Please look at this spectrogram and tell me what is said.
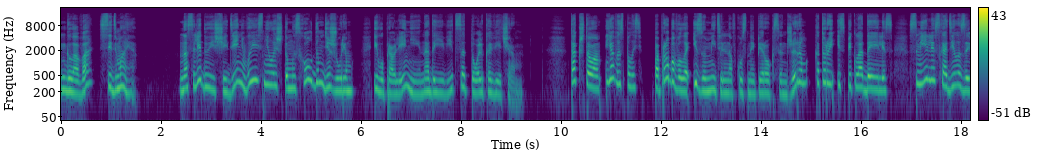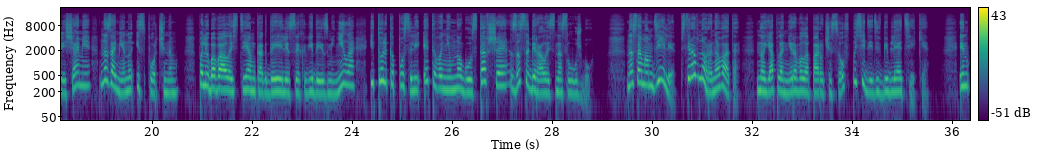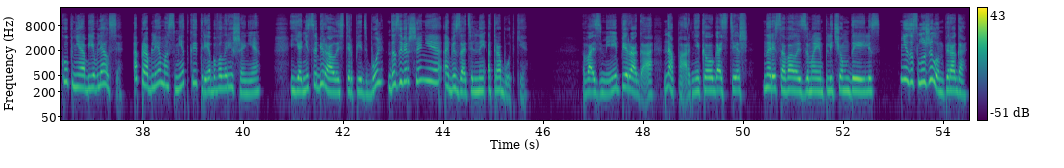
Глава седьмая. На следующий день выяснилось, что мы с Холдом дежурим, и в управлении надо явиться только вечером. Так что я выспалась, попробовала изумительно вкусный пирог с инжиром, который испекла Дейлис, с Милли сходила за вещами на замену испорченным, полюбовалась тем, как Дейлис их видоизменила, и только после этого, немного уставшая, засобиралась на службу. На самом деле, все равно рановато, но я планировала пару часов посидеть в библиотеке. Инкуб не объявлялся, а проблема с меткой требовала решения. Я не собиралась терпеть боль до завершения обязательной отработки. «Возьми пирога, напарника угостишь», — нарисовалась за моим плечом Дейлис. Не заслужил он пирога.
